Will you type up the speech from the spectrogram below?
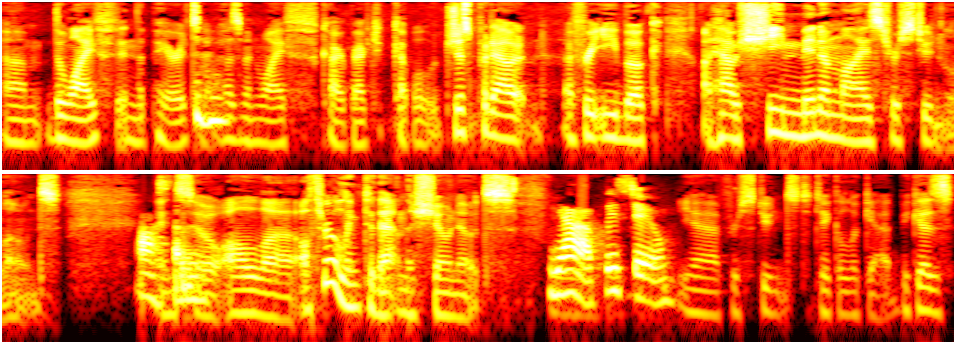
um, the wife and the parrot, Mm-hmm. husband wife chiropractic couple, just put out a free ebook on how she minimized her student loans. Awesome. And so I'll uh, I'll throw a link to that in the show notes. Yeah, please do. Yeah, for students to take a look at because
